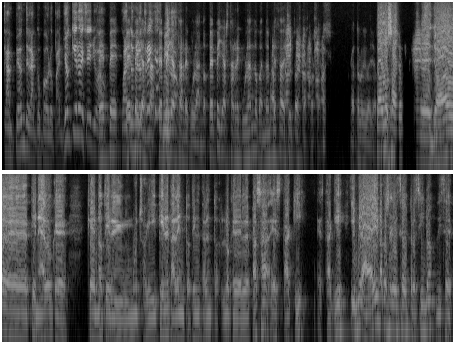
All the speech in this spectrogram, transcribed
campeón de la Copa Europa. Yo quiero ese yo. Pepe, cuando me lo ya, está, Pepe ya está reculando. Pepe ya está reculando cuando empieza a decir todas estas cosas. Todos sabemos que Joao eh, tiene algo que, no tienen mucho y tiene talento, tiene talento. Lo que le pasa está aquí, está aquí. Y mira, hay una cosa que dice el presino, dice,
